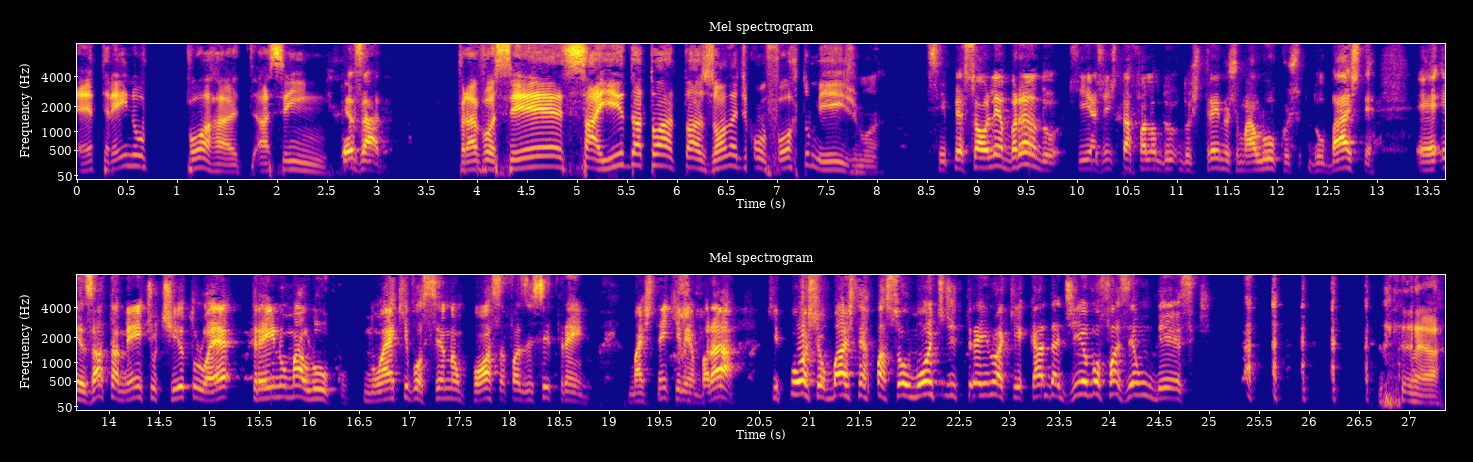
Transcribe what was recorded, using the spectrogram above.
é treino porra, assim. Pesado. Para você sair da tua, tua zona de conforto mesmo. Sim, pessoal, lembrando que a gente está falando dos treinos malucos do Baster, é, exatamente o título é treino maluco. Não é que você não possa fazer esse treino, mas tem que lembrar que, poxa, o Baster passou um monte de treino aqui, cada dia eu vou fazer um desses. É.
